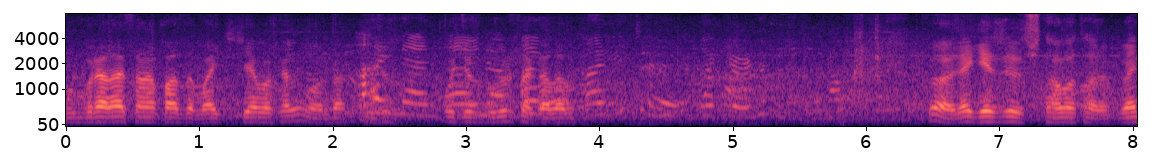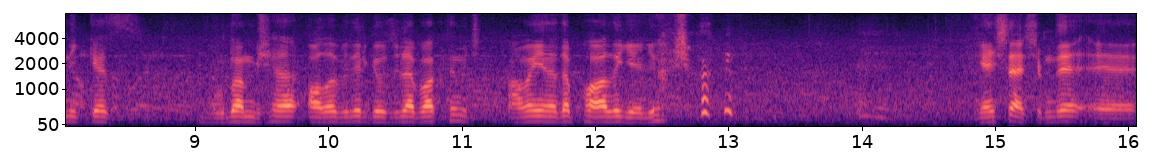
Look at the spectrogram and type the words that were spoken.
Bu buralar sana fazla. Vayçiçeğe bakalım oradan ucuz, Aynen. ucuz aynen, bulursak aynen. alalım. Aynen. Bak gördün mü? Böyle geziyoruz işte hava tarafı. Ben ilk kez buradan bir şey alabilir gözüyle baktığım için ama yine de pahalı geliyor şu an. Gençler şimdi e,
